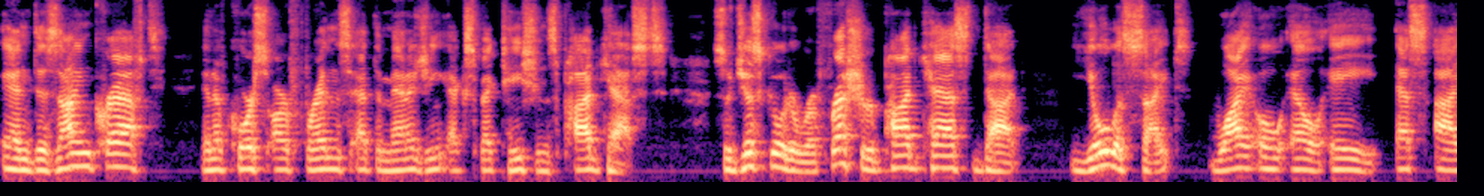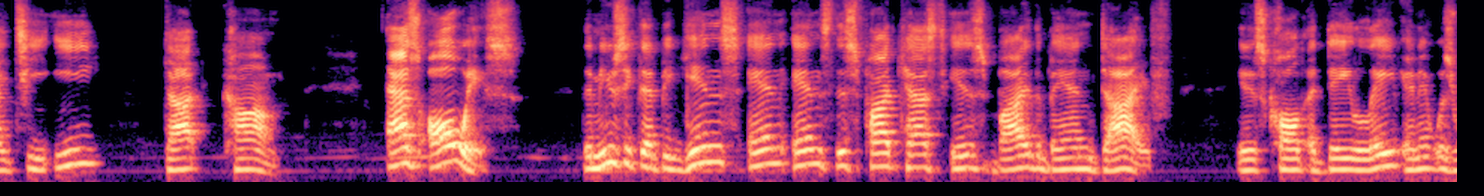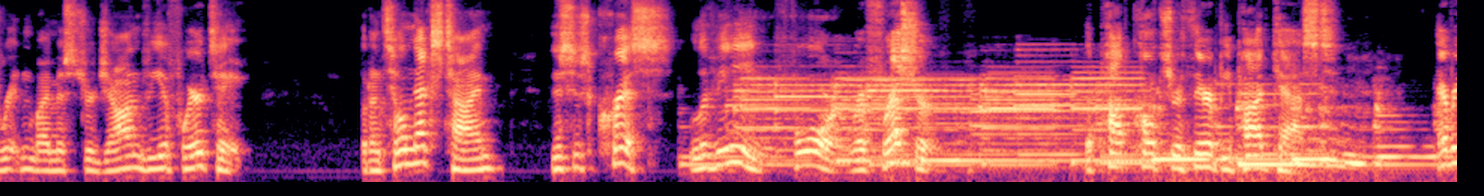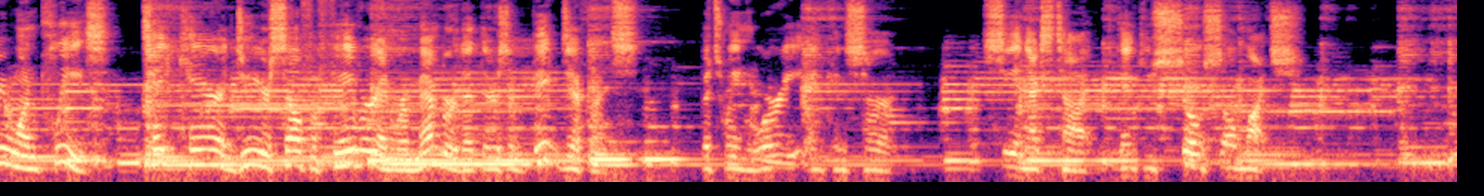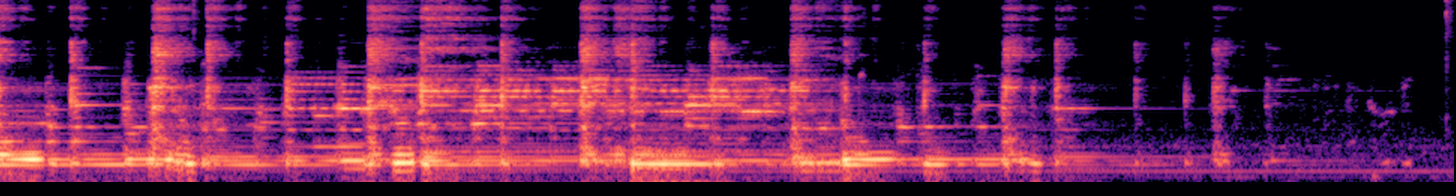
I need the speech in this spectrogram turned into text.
and Designcraft, and of course, our friends at the Managing Expectations podcast. So just go to refresherpodcast.com yolasite, Y O L A S I T E dot com. As always, the music that begins and ends this podcast is by the band Dive. It is called A Day Late and it was written by Mr. John Villafuerte. But until next time, this is Chris Levine for Refresher, the Pop Culture Therapy Podcast. Everyone, please take care and do yourself a favor and remember that there's a big difference between worry and concern. See you next time. Thank you so, so much.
